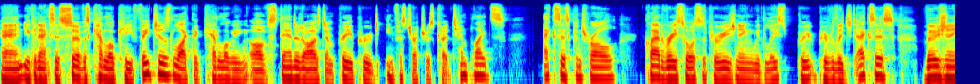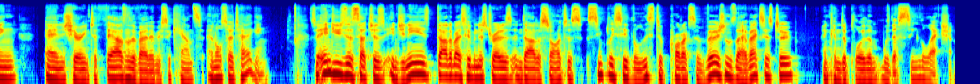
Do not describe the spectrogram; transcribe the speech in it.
And you can access Service Catalog key features like the cataloging of standardized and pre approved infrastructure as code templates, access control, cloud resources provisioning with least privileged access, versioning, and sharing to thousands of AWS accounts, and also tagging. So, end users such as engineers, database administrators, and data scientists simply see the list of products and versions they have access to and can deploy them with a single action.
